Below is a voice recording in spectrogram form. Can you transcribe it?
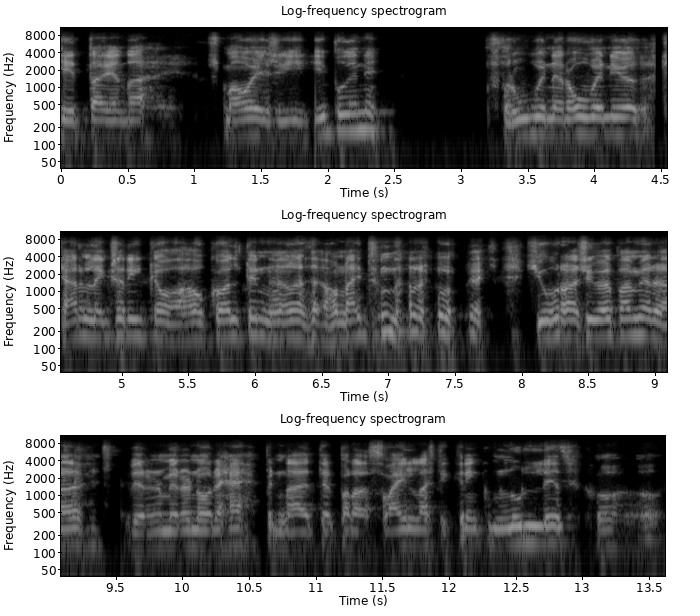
hittað hérna smáis í íbúðinni frúin er óvenju kærleiksríka á kvöldin á nætunar hjúra sig upp að mér við erum í raun og veru heppin að þetta er bara þvælast í kringum nullið og, og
